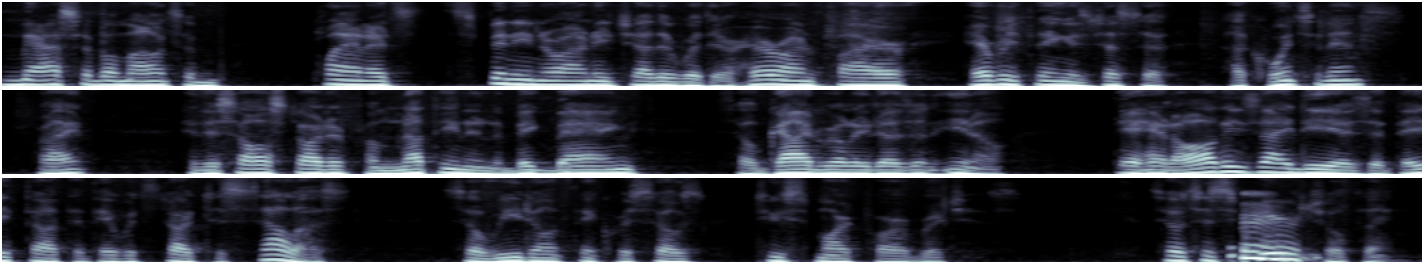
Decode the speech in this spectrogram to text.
massive amounts of planets spinning around each other with their hair on fire. Everything is just a, a coincidence, right? And this all started from nothing in the Big Bang. So God really doesn't, you know, they had all these ideas that they thought that they would start to sell us so we don't think we're so too smart for our britches. So it's a hmm. spiritual mm. thing.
